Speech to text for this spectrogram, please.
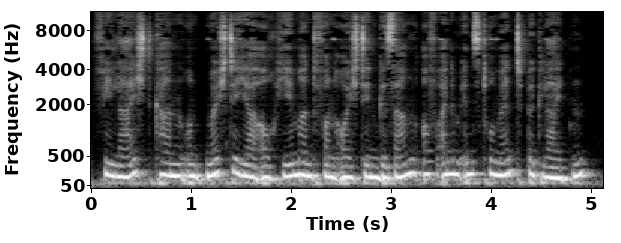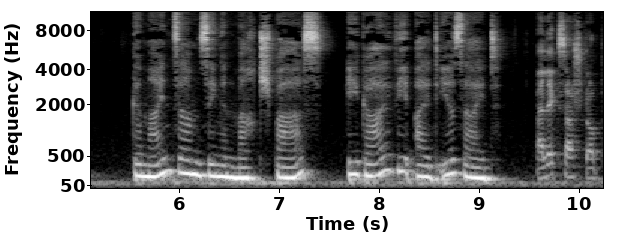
Vielleicht kann und möchte ja auch jemand von euch den Gesang auf einem Instrument begleiten? Gemeinsam singen macht Spaß, egal wie alt ihr seid. Alexa, stopp.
